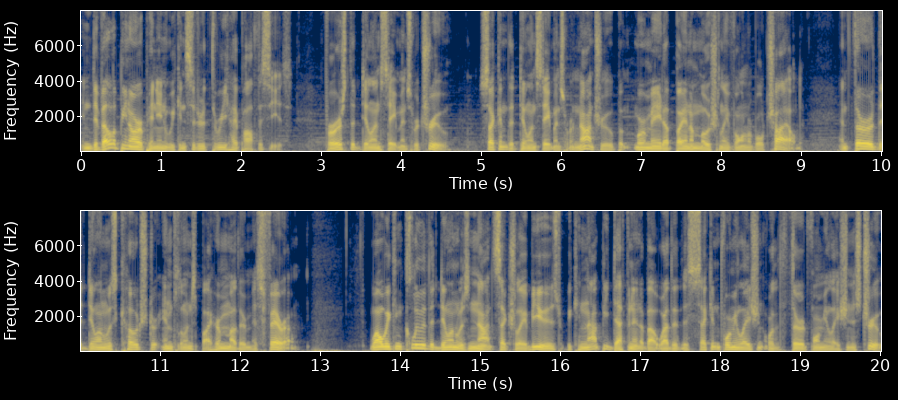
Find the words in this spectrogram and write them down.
In developing our opinion, we considered three hypotheses. First, that Dylan's statements were true. Second, that Dylan's statements were not true, but were made up by an emotionally vulnerable child. And third, that Dylan was coached or influenced by her mother, Miss Farrow. While we conclude that Dylan was not sexually abused, we cannot be definite about whether the second formulation or the third formulation is true.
